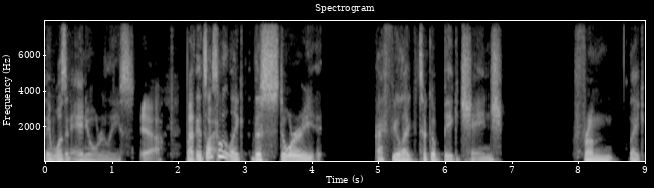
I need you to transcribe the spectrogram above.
it was an annual release, Yeah, but it's also like the story. I feel like took a big change from like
